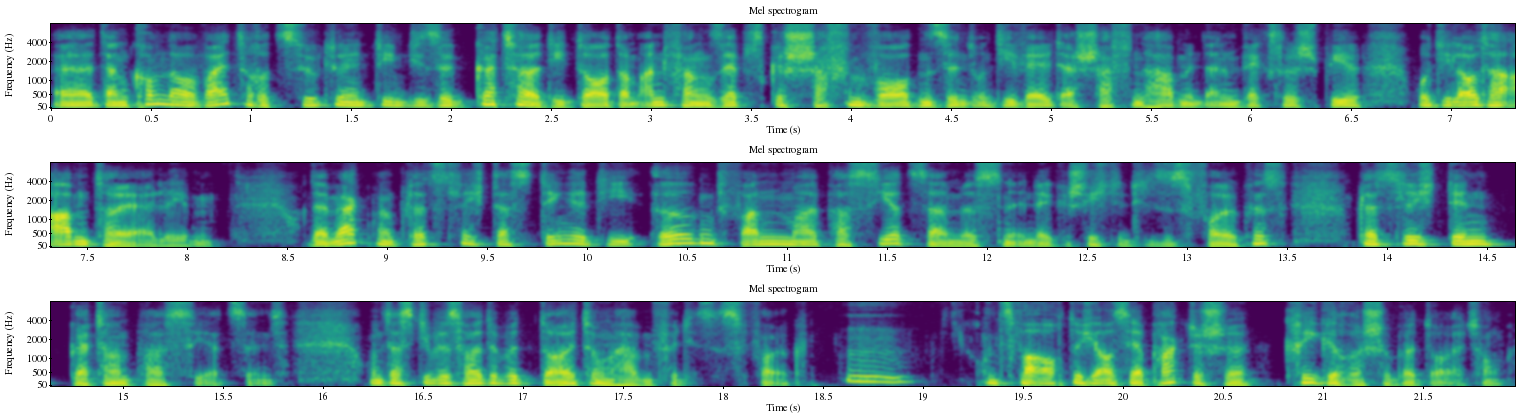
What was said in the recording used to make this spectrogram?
Mm. Äh, dann kommen aber weitere Zyklen, in denen diese Götter, die dort am Anfang selbst geschaffen worden sind und die Welt erschaffen haben in einem Wechselspiel, wo die lauter Abenteuer erleben. Und da merkt man plötzlich, dass Dinge, die irgendwann mal passiert sein müssen in der Geschichte dieses Volkes, plötzlich den Göttern passiert sind. Und dass die bis heute Bedeutung haben für dieses Volk. Mm. Und zwar auch durchaus sehr praktische, kriegerische Bedeutung.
